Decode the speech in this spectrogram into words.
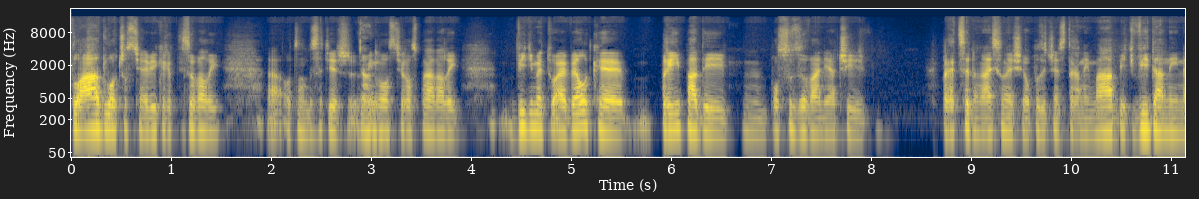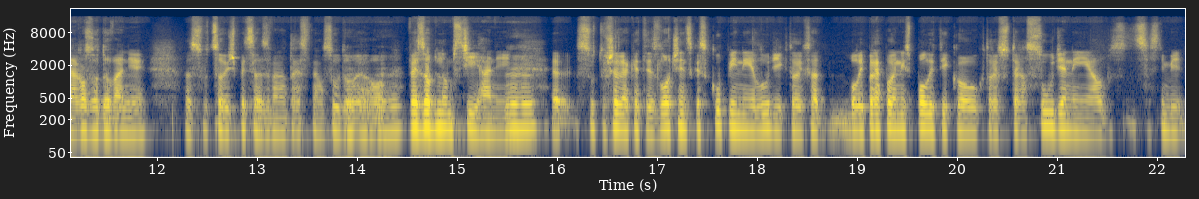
vládlo, čo ste aj vykritizovali. O tom sme sa tiež v minulosti rozprávali. Vidíme tu aj veľké prípady posudzovania, či predseda najsilnejšej opozičnej strany má byť vydaný na rozhodovanie sudcovi špecializovaného trestného súdu o jeho uh-huh. väzobnom stíhaní. Uh-huh. Sú tu všetky tie zločinské skupiny ľudí, ktorí sa boli prepojení s politikou, ktorí sú teraz súdení alebo sa s nimi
